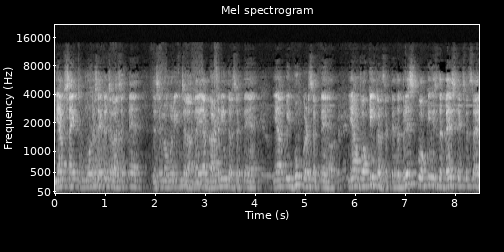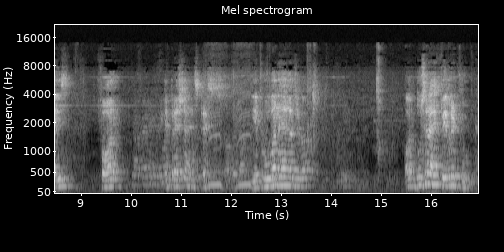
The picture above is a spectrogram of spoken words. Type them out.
या आप साइकिल मोटरसाइकिल चला सकते हैं, जैसे नॉर्मली चलाता है, या आप गार्डनिंग कर सकते हैं, या आप कोई बुक पढ़ सकते हैं, या आप वॉकिंग कर सकते हैं। The brisk walking is the best exercise for depression and stress ये प्रूवन है हर जगह। और दूसरा है फेवरेट फ़ूड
